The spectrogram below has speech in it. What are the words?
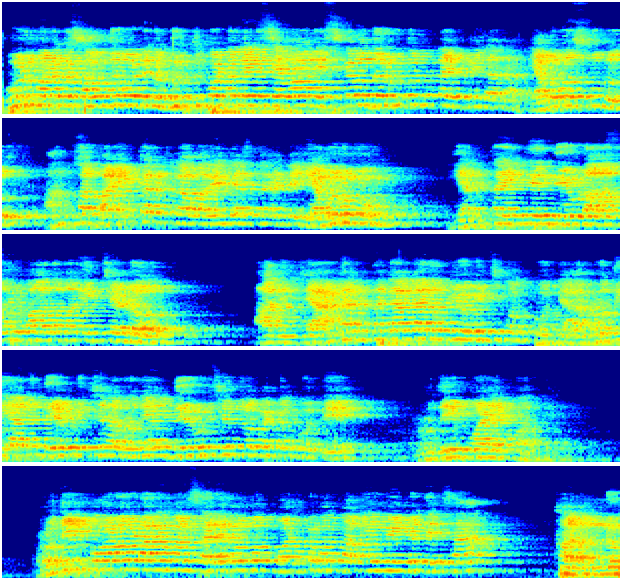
పూడి మనకు సముద్రం పట్టిన గుర్తుపట్టలేని శవాలు ఇసుకలో దొరుకుతుంటాయి పిల్లల యవనస్తులు అంత భయంకరంగా వారు ఏం చేస్తారంటే ఎవరు ఎంతైతే దేవుడు ఆశీర్వాదం అని ఇచ్చాడో అది జాగ్రత్తగా ఉపయోగించుకోకపోతే ఆ హృదయాన్ని దేవుడిచ్చిన హృదయం దేవుడి చేతిలో పెట్టకపోతే హృదయం పాడైపోద్ది హృదయం పోవడానికి మన శరీరంలో మొట్టమొదటి అవయవం ఏంటో తెలుసా కన్ను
